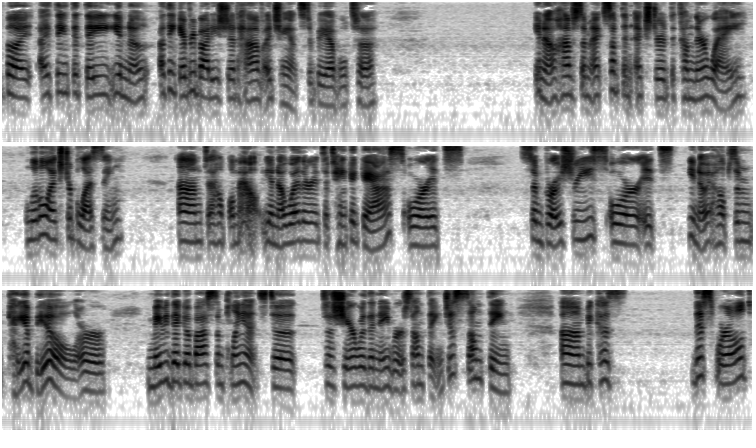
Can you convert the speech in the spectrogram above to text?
but i think that they you know i think everybody should have a chance to be able to you know have some something extra to come their way a little extra blessing um to help them out you know whether it's a tank of gas or it's some groceries or it's you know it helps them pay a bill or maybe they go buy some plants to to share with a neighbor or something just something um, because this world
